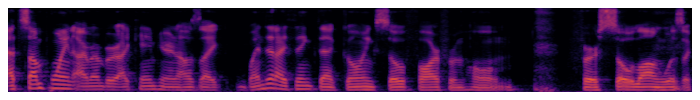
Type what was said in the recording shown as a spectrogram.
at some point, I remember I came here and I was like, when did I think that going so far from home for so long was a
